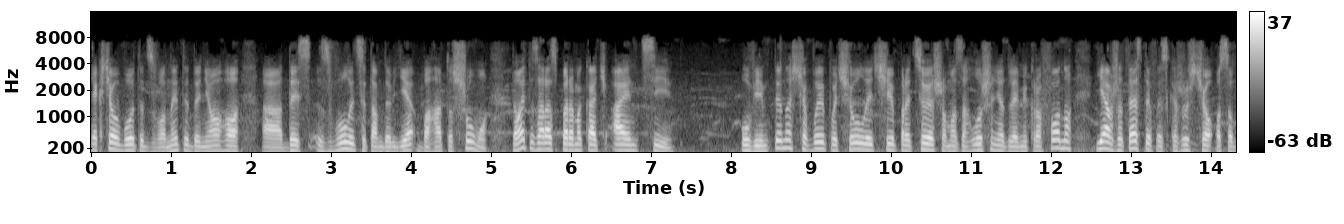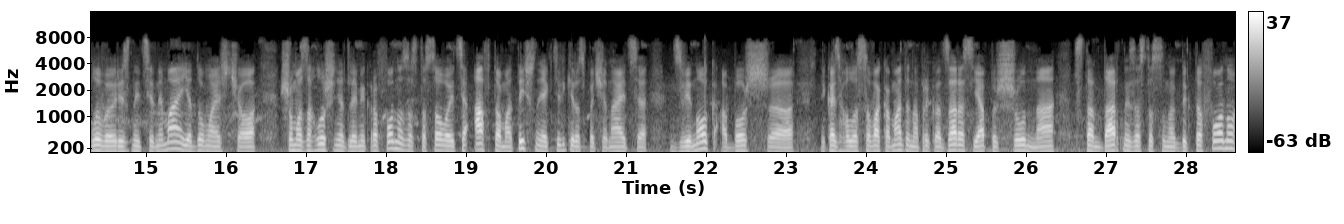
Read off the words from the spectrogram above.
якщо ви будете дзвонити до нього а, десь з вулиці, там де є багато шуму. Давайте зараз перемикач ANC увімкнено, щоб ви почули, чи працює шумозаглушення для мікрофону. Я вже тестив і скажу, що особливої різниці немає. Я думаю, що шумозаглушення для мікрофону застосовується автоматично, як тільки розпочинається дзвінок або ж е, якась голосова команда. Наприклад, зараз я пишу на стандартний застосунок диктофону,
